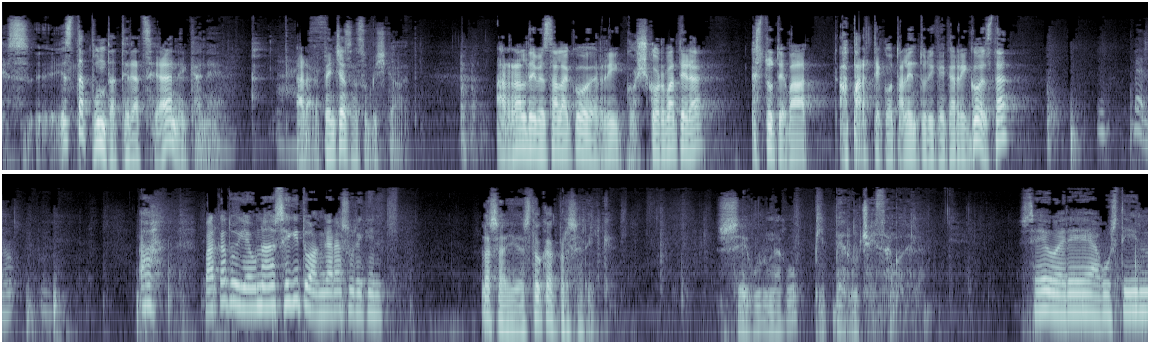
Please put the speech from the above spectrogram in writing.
Ez, ez da punta teratzea, nekane. Ara, pentsazazu pixka bat. Arralde bezalako herri koskor batera, ez dute bat aparteko talenturik ekarriko, ez da? Beno. Ah, barkatu jauna segituan gara zurekin. Lasai, ez dokat presarik. Seguru nago piperrutxa izango dela. Zeu ere, Agustin,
